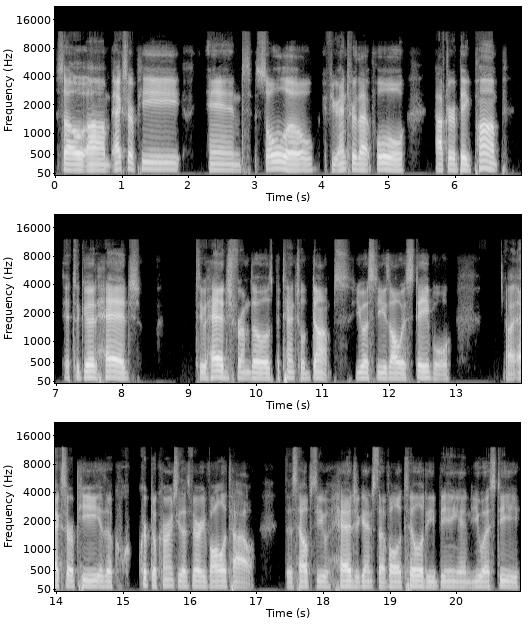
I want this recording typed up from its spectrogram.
So um, XRP and Solo, if you enter that pool after a big pump, it's a good hedge to hedge from those potential dumps. USD is always stable. Uh, XRP is a cryptocurrency that's very volatile. This helps you hedge against that volatility being in USD.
